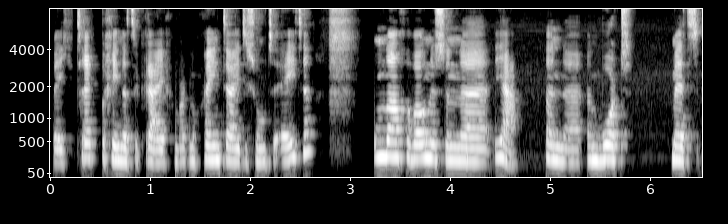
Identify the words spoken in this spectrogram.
beetje trek beginnen te krijgen, maar het nog geen tijd is om te eten. Om dan gewoon eens een, ja, een, een bord met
